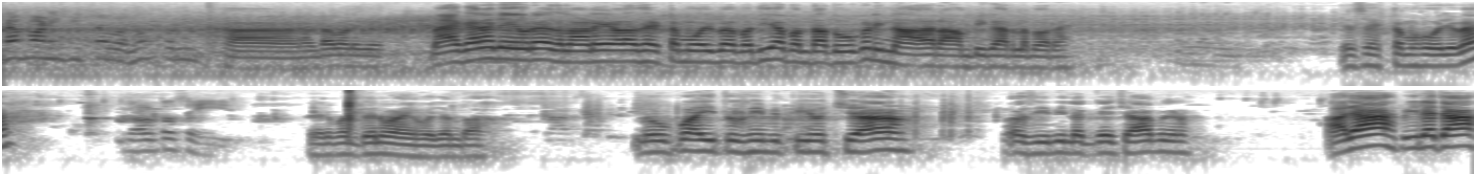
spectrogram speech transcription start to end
ਠੰਡਾ ਪਾਣੀ ਪੀਤਾ ਵਾ ਨਾ ਉੱਪਰ ਹੀ। ਠੰਡਾ ਬਣ ਗਿਆ ਮੈਂ ਕਹਿੰਦਾ ਜੇ ਉਰੇ ਸਲਾਣੇ ਵਾਲਾ ਸਿਸਟਮ ਹੋ ਜਾਵੇ ਵਧੀਆ ਬੰਦਾ ਦੋ ਘੜੀ ਨਾ ਆਰਾਮ ਵੀ ਕਰ ਲਵੇ ਉਰੇ ਇਹ ਸਿਸਟਮ ਹੋ ਜਾਵੇ। ਗੱਲ ਤਾਂ ਸਹੀ ਹੈ। ਫਿਰ ਬੰਦੇ ਨੂੰ ਐ ਹੋ ਜਾਂਦਾ। ਲੋ ਭਾਈ ਤੁਸੀਂ ਵੀ ਪੀਓ ਚਾਹ। ਅਸੀਂ ਵੀ ਲੱਗੇ ਚਾਹ ਪੀਣ। ਆ ਜਾ ਪੀ ਲੈ ਚਾਹ।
